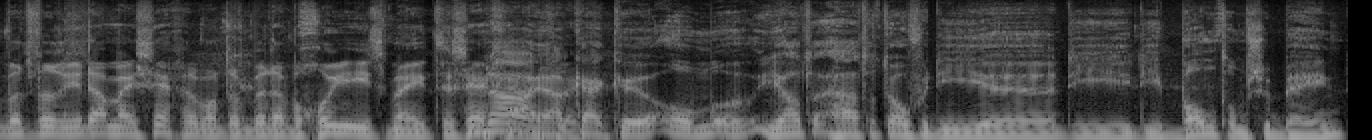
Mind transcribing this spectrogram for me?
Wat, wilde je daarmee zeggen? Want daar begon je iets mee te zeggen Nou ja, kijk, eh, om, je had, het over die, eh, die, die band om zijn been.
